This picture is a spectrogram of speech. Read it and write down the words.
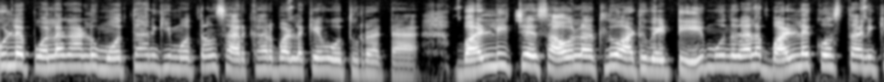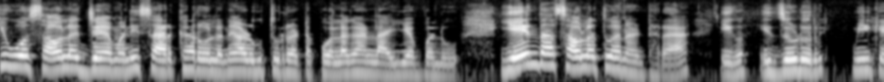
ఊళ్ళో పొల్లగాళ్ళు మొత్తానికి మొత్తం సర్కార్ బళ్ళకే పోతుర్రట. బళ్ళు ఇచ్చే సవలతులు అటు పెట్టి ముందుగాల బళ్ళెక్కొస్తానికి ఓ సవలత్ చేయమని సర్కార్ వాళ్ళని అడుగుతుర్రట పొల్లగాళ్ళ అయ్యవ్వలు. ఏందా సవలతు అని అంటారా? ఇగో ఇది చూడుర్రి మీకు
